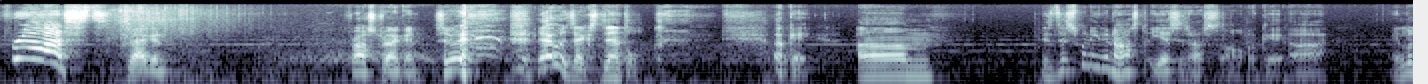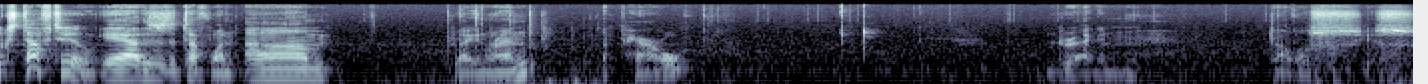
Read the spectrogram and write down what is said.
Frost! Dragon. Frost Dragon. So that was accidental. okay. Um is this one even hostile? Yes, it's hostile. Okay. Uh it looks tough too. Yeah, this is a tough one. Um Dragon Rend apparel. Dragon Talos, yes.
